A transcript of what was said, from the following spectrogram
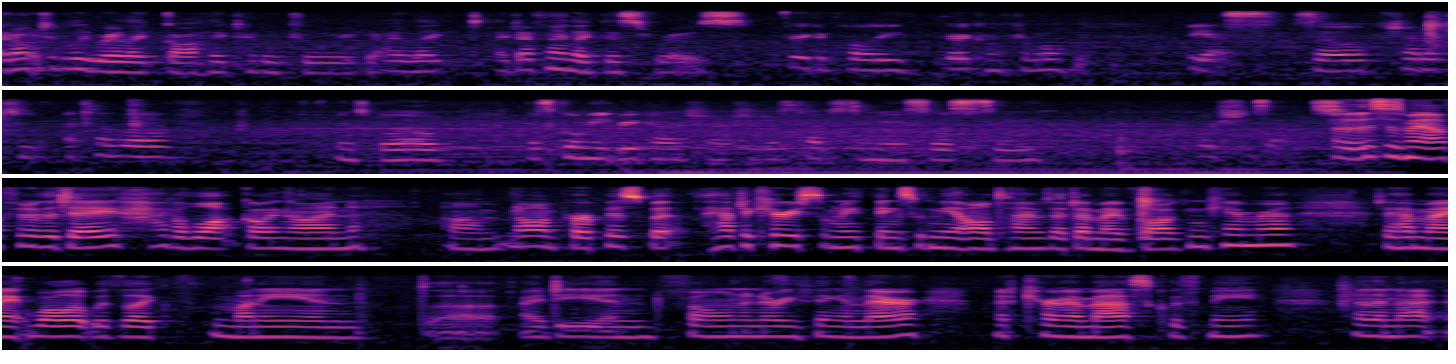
I don't typically wear like gothic type of jewelry, but I liked, I definitely like this rose. Very good quality, very comfortable. But yes, so shout out to Etta Love. Links below. Let's go meet Rika. She, just texted me, so let's see where she's at. So this is my outfit of the day. I have a lot going on. Um, not on purpose, but I have to carry so many things with me at all times. I have to have my vlogging camera, to have my wallet with like money and uh, ID and phone and everything in there. I had to carry my mask with me, and then I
